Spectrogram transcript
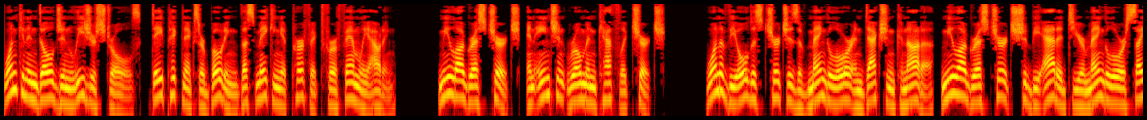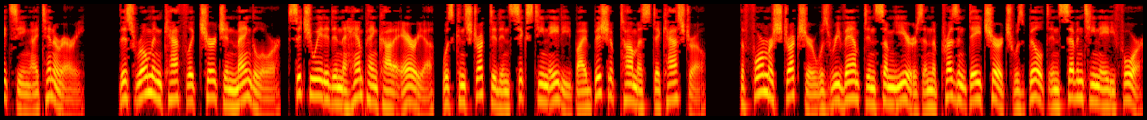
One can indulge in leisure strolls, day picnics, or boating, thus making it perfect for a family outing. Milagres Church, an ancient Roman Catholic church. One of the oldest churches of Mangalore and Dakshin Kannada, Milagres Church should be added to your Mangalore sightseeing itinerary. This Roman Catholic church in Mangalore, situated in the Hampankatta area, was constructed in 1680 by Bishop Thomas de Castro. The former structure was revamped in some years and the present day church was built in 1784.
